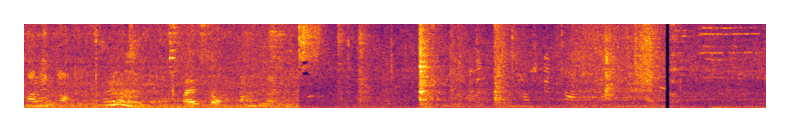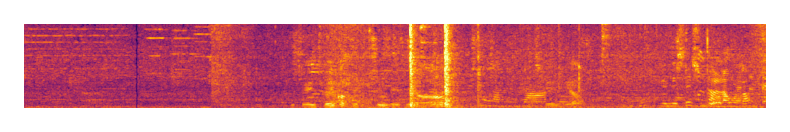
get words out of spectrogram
맛있다. 음 맛있어. 이쪽에 조이 커피 드시면 되세요. 맛있게 드세요. 여기 셋이 달라고 했는데.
